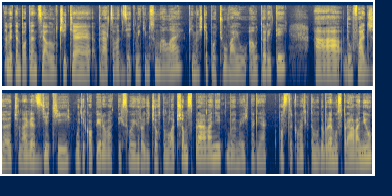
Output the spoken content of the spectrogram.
Tam je ten potenciál určite pracovať s deťmi, kým sú malé, kým ešte počúvajú autority a dúfať, že čo najviac detí bude kopírovať tých svojich rodičov v tom lepšom správaní. Budeme ich tak nejak postrkovať k tomu dobrému správaniu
